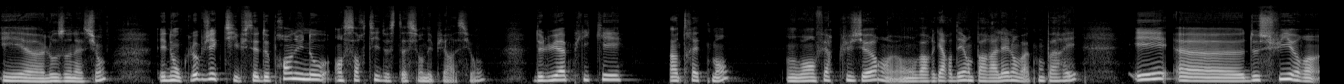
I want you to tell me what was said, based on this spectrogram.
et l'ozonation. Et donc l'objectif, c'est de prendre une eau en sortie de station d'épuration, de lui appliquer un traitement. On va en faire plusieurs, on va regarder en parallèle, on va comparer, et euh, de suivre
